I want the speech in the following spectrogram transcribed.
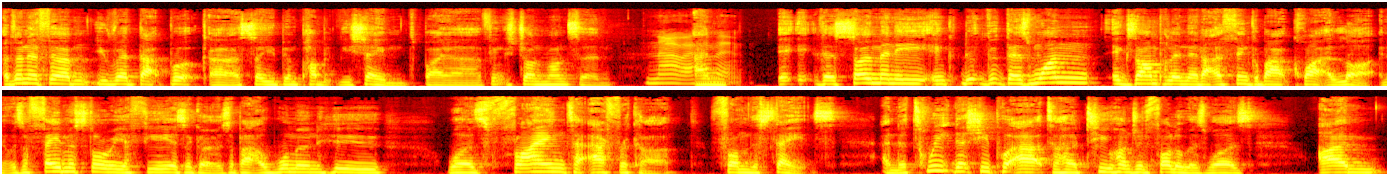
I don't know if um, you read that book, uh, So You've Been Publicly Shamed by, uh, I think it's Jon Ronson. No, I and haven't it, it, there's so many. There's one example in there that I think about quite a lot, and it was a famous story a few years ago. It was about a woman who was flying to Africa from the States, and the tweet that she put out to her 200 followers was, "I'm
